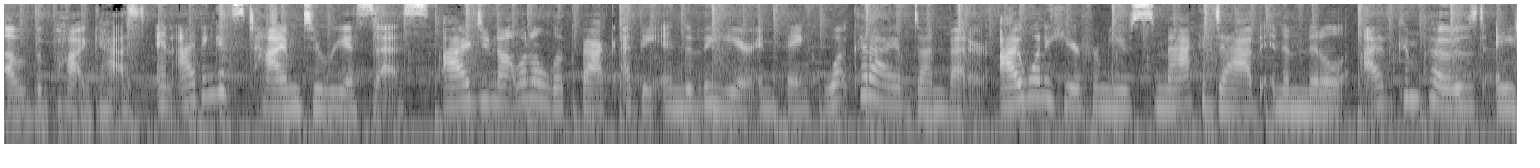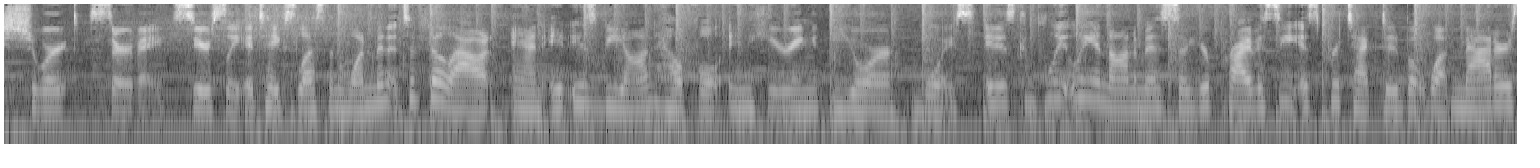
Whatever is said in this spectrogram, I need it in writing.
of the podcast, and I think it's time to reassess. I do not want to look back at the end of the year and think, what could I have done better? I want to hear from you smack dab in the middle. I've composed a short survey. Seriously, it takes less than one minute to fill out, and it is beyond helpful in hearing your voice. It is completely anonymous, so your privacy is protected, but what matters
